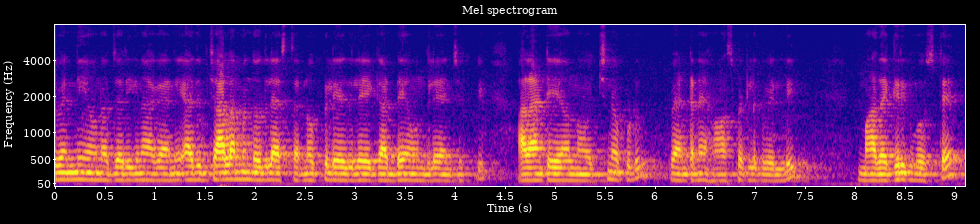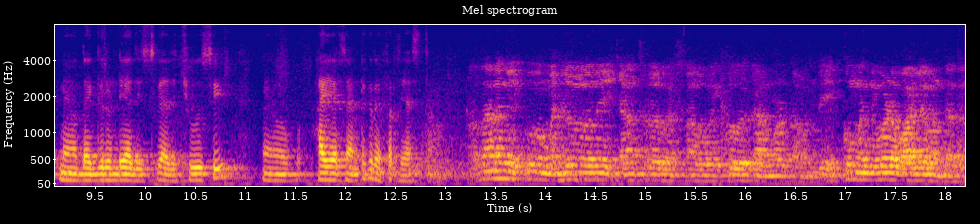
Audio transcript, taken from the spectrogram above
ఇవన్నీ ఏమైనా జరిగినా కానీ అది చాలామంది వదిలేస్తారు. నొప్పి లేదులే గడ్డ ఏముందిలే అని చెప్పి. అలాంటివి ఏమైనా వచ్చినప్పుడు వెంటనే హాస్పిటల్కి వెళ్ళి మా దగ్గరికి వస్తే మేము దగ్గరుండి అది అది చూసి మేము హయ్యర్ సెంటర్కి రిఫర్ చేస్తాం. ప్రధానంగా ఎక్కువ మహిళల్లోనే క్యాన్సర్ లక్షణాలు ఎక్కువగా కనబడతా ఉంది. ఎక్కువ మంది కూడా వాళ్ళే ఉంటారు.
